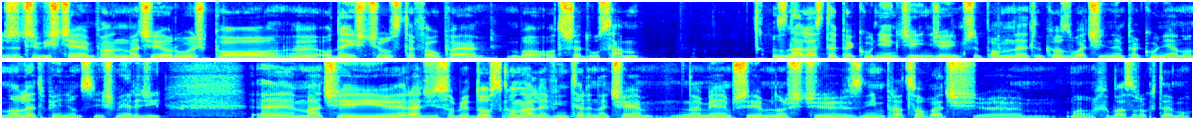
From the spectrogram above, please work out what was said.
Rzeczywiście pan Maciej Orłoś po odejściu z TVP, bo odszedł sam, Znalazł te pekunię gdzie indziej, przypomnę tylko z łaciny pekunia no nolet, pieniądz nie śmierdzi. E, Maciej radzi sobie doskonale w internecie. No, miałem przyjemność e, z nim pracować e, no, chyba z rok temu.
